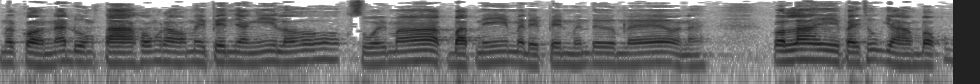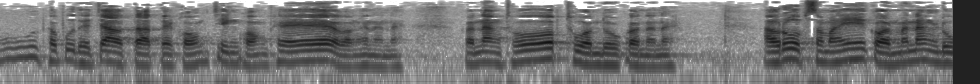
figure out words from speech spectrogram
เมื่อก่อนนะดวงตาของเราไม่เป็นอย่างนี้หรอกสวยมาก บัดนี้ไม่ได้เป็นเหมือนเดิมแล้วนะก็ไล่ไปทุกอย่างบอกพระพุทธเจ้าตรัสแต่ของจริงของแท้ว่างั้นนะนะก็นั่งทบทวนดูก่อนนะนะเอารูปสมัยก่อนมานั่งดู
